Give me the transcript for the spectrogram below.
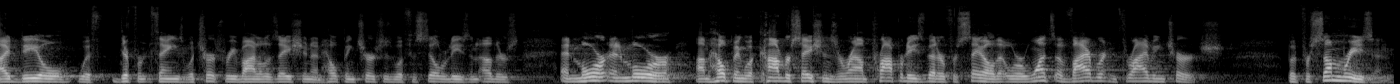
I deal with different things with church revitalization and helping churches with facilities and others. And more and more, I'm helping with conversations around properties that are for sale that were once a vibrant and thriving church but for some reason,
